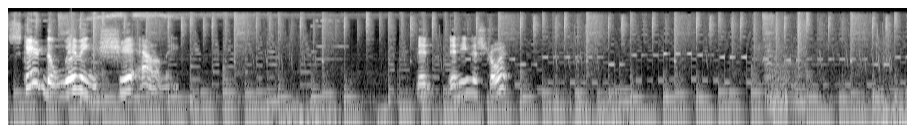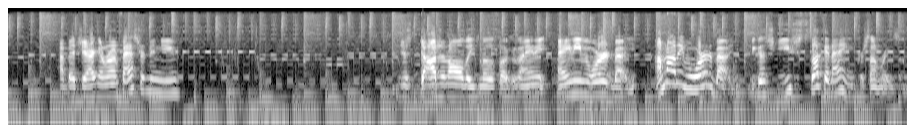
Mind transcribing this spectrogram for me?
Scared the living shit out of me. Did did he destroy it? I bet you I can run faster than you. Just dodging all these motherfuckers. I ain't, ain't even worried about you. I'm not even worried about you because you suck at aim for some reason.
